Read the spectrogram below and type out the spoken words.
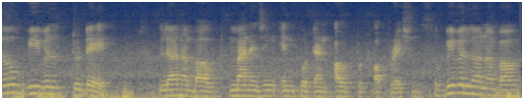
so we will today learn about managing input and output operations. So we will learn about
